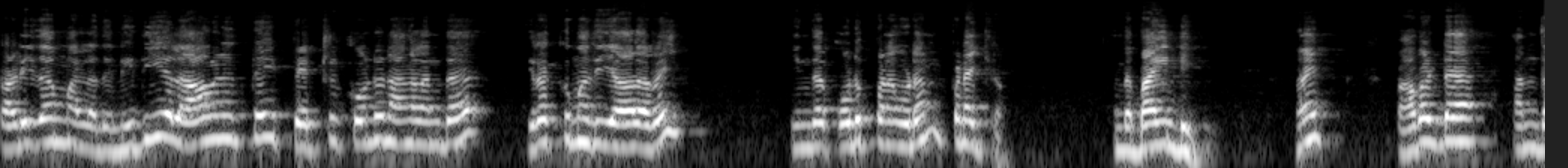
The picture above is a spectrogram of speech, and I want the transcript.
கடிதம் அல்லது நிதியல் ஆவணத்தை பெற்றுக்கொண்டு நாங்கள் அந்த இறக்குமதியாளரை இந்த கொடுப்பனவுடன் பிணைக்கிறோம். அந்த பைண்டிங் ரைட் அவர்கிட்ட அந்த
